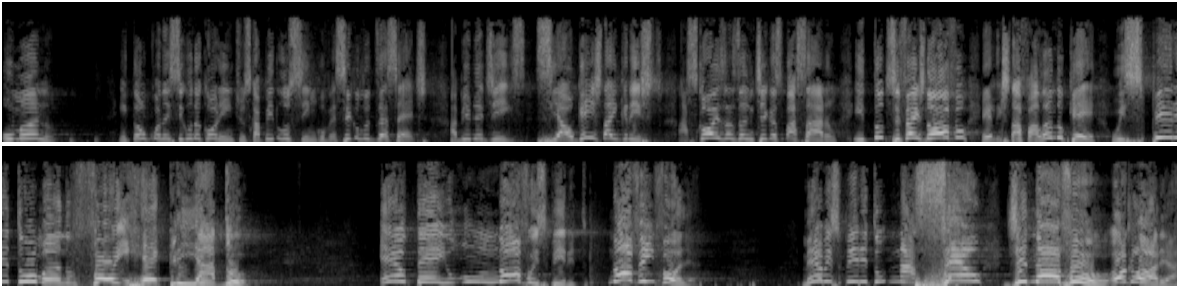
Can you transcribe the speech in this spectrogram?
humano. Então, quando em 2 Coríntios, capítulo 5, versículo 17, a Bíblia diz: Se alguém está em Cristo, as coisas antigas passaram e tudo se fez novo, ele está falando o quê? O espírito humano foi recriado. Eu tenho um novo espírito, novo em folha. Meu espírito nasceu de novo. Oh, glória!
